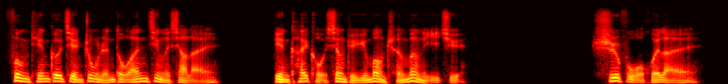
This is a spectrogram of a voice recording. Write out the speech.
奉天哥见众人都安静了下来，便开口向着云望尘问了一句：“师傅，我回来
